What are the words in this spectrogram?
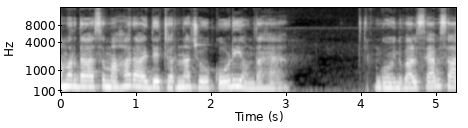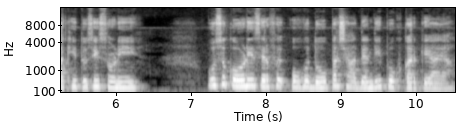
ਅਮਰਦਾਸ ਮਹਾਰਾਜ ਦੇ ਚਰਨਾਂ 'ਚੋਂ ਕੋੜੀ ਆਉਂਦਾ ਹੈ। ਗੋਇੰਦਵਾਲ ਸਾਹਿਬ ਸਾਖੀ ਤੁਸੀਂ ਸੁਣੀ? ਉਸ ਕੋੜੀ ਸਿਰਫ ਉਹ ਦੋ ਪ੍ਰਸ਼ਾਦਿਆਂ ਦੀ ਭੁੱਖ ਕਰਕੇ ਆਇਆ।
